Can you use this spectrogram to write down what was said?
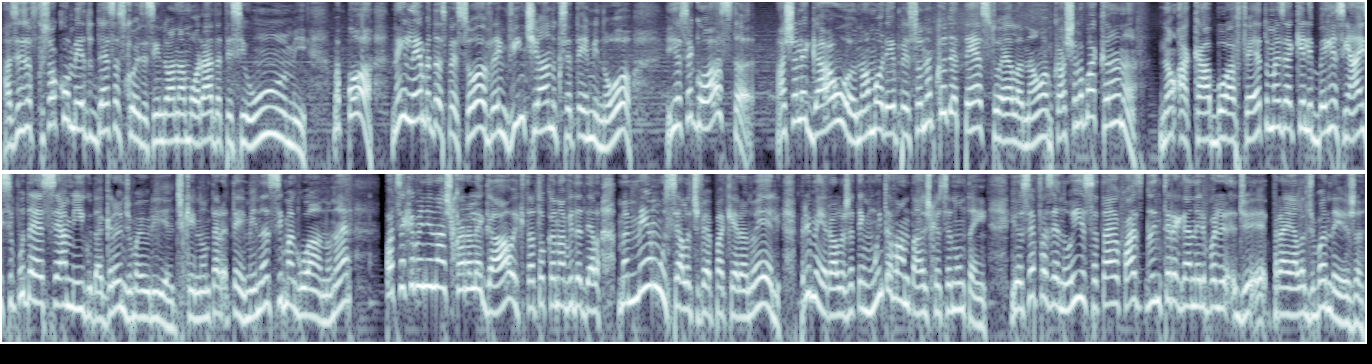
Às vezes eu fico só com medo dessas coisas, assim, de uma namorada ter ciúme. Mas, pô, nem lembra das pessoas, tem 20 anos que você terminou. E você gosta. Acha legal, eu namorei a pessoa, não é porque eu detesto ela, não, é porque eu acho ela bacana. Não, acaba o afeto, mas é aquele bem assim, ai, se pudesse ser amigo da grande maioria, de quem não ter- termina se magoando, né? Pode ser que a menina ache o cara legal e que tá tocando a vida dela. Mas mesmo se ela estiver paquerando ele, primeiro, ela já tem muita vantagem que você não tem. E você fazendo isso, você tá quase entregando ele pra, de- pra ela de bandeja.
